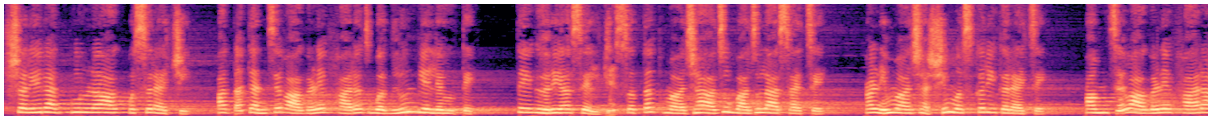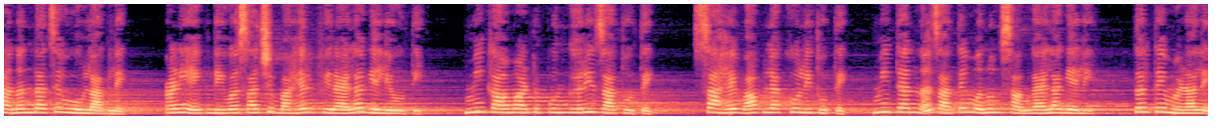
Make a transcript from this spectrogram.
शरीरात पूर्ण आग पसरायची. आता त्यांचे वागणे फारच बदलून गेले होते. ते घरी असेल की सतत माझ्या आजूबाजूला असायचे. आणि माझ्याशी मस्करी करायचे. आमचे वागणे फार आनंदाचे होऊ लागले. आणि एक दिवसाची बाहेर फिरायला गेली होती. मी काम आटपून घरी जात होते. साहेब आपल्या खोलीत होते. मी त्यांना जाते म्हणून सांगायला गेली. तर ते म्हणाले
